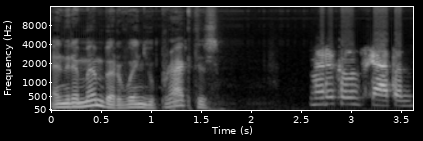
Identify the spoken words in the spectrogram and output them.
And remember when you practice Miracles happen.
